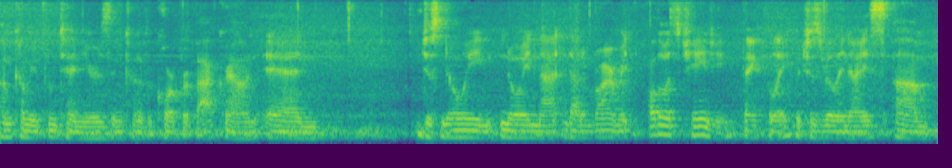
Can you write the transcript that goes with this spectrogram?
i'm coming from 10 years in kind of a corporate background and just knowing knowing that that environment although it's changing thankfully which is really nice um,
